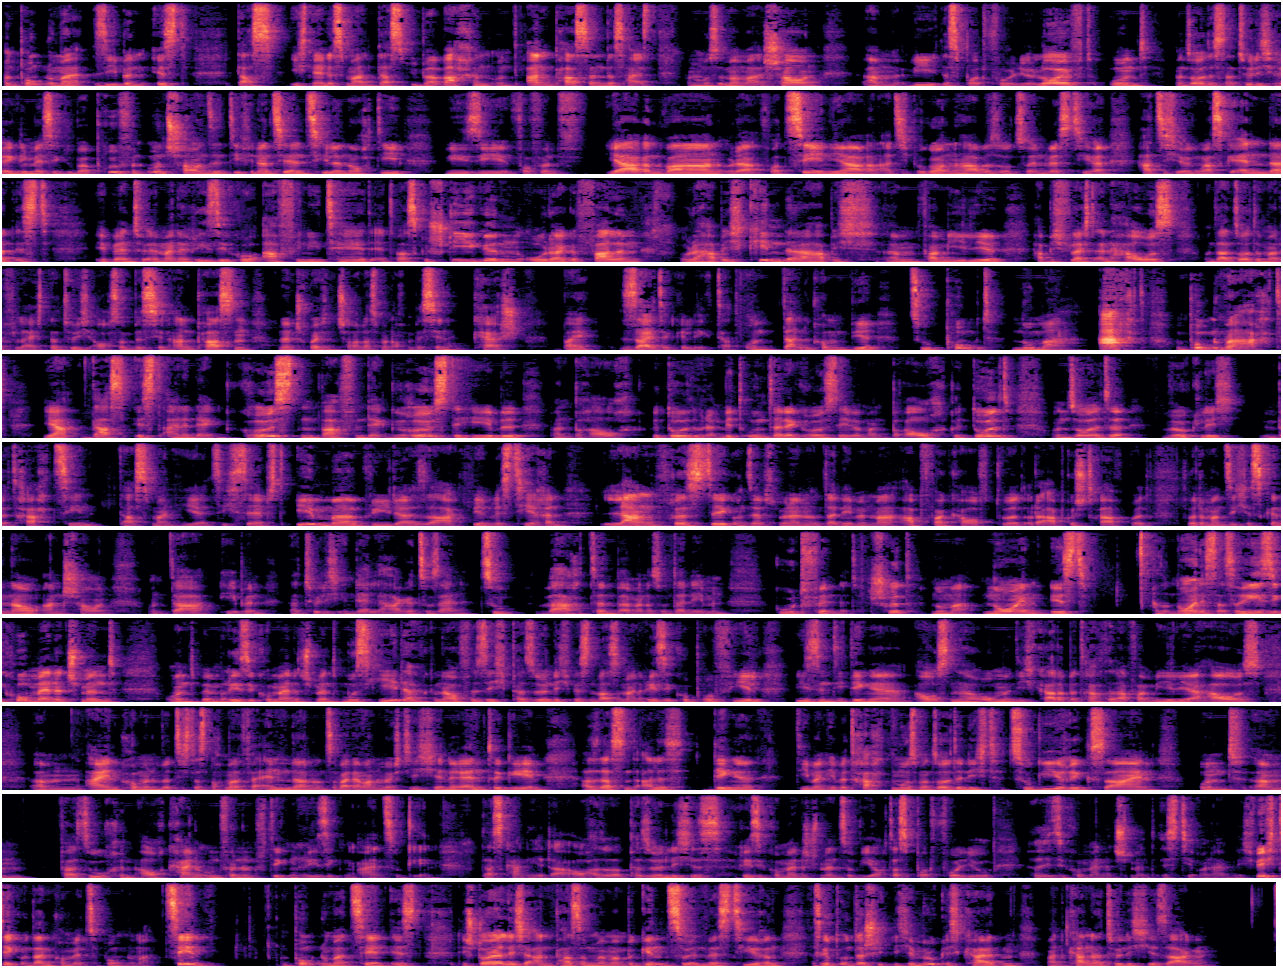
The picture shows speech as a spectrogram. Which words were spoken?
Und Punkt Nummer 7 ist das, ich nenne es mal, das Überwachen und Anpassen. Das heißt, man muss immer mal schauen, ähm, wie das Portfolio läuft und man sollte es natürlich regelmäßig überprüfen und schauen, sind die finanziellen Ziele noch die, wie sie vor fünf Jahren waren oder vor zehn Jahren, als ich begonnen habe, so zu investieren, hat sich irgendwas geändert, ist eventuell meine Risikoaffinität etwas gestiegen oder gefallen? Oder habe ich Kinder, habe ich ähm, Familie, habe ich vielleicht ein Haus? Und dann sollte man vielleicht natürlich auch so ein bisschen anpassen und entsprechend schauen, dass man auch ein bisschen Cash beiseite gelegt hat. Und dann kommen wir zu Punkt Nummer 8 und Punkt Nummer 8 ja, das ist eine der größten Waffen, der größte Hebel. Man braucht Geduld oder mitunter der größte Hebel. Man braucht Geduld und sollte wirklich in Betracht ziehen, dass man hier sich selbst immer wieder sagt, wir investieren langfristig und selbst wenn ein Unternehmen mal abverkauft wird oder abgestraft wird, sollte man sich es genau anschauen und da eben natürlich in der Lage zu sein, zu warten, weil man das Unternehmen gut findet. Schritt Nummer 9 ist, also 9 ist das Risikomanagement. Und beim Risikomanagement muss jeder genau für sich persönlich wissen, was ist mein Risikoprofil, wie sind die Dinge außen herum, die ich gerade betrachtet habe, Familie, Haus, ähm, Einkommen, wird sich das nochmal verändern und so weiter. Wann möchte ich in Rente gehen? Also das sind alles Dinge, die man hier betrachten muss. Man sollte nicht zu gierig sein und ähm, versuchen, auch keine unvernünftigen Risiken einzugehen. Das kann hier da auch. Also persönliches Risikomanagement sowie auch das Portfolio-Risikomanagement ist hier unheimlich wichtig. Und dann kommen wir zu Punkt Nummer 10. Und Punkt Nummer 10 ist die steuerliche Anpassung, wenn man beginnt zu investieren. Es gibt unterschiedliche Möglichkeiten. Man kann natürlich hier sagen,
